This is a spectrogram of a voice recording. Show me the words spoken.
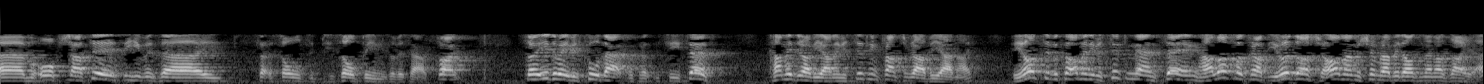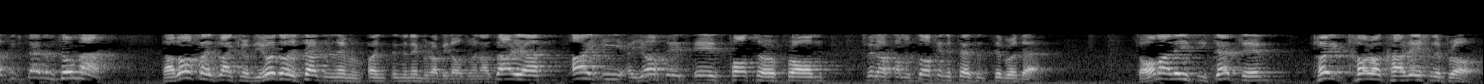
um, or Pshat is he was uh, he sold he sold beams of his house. Fine. So either way, he was called that because he says, "Kamid Rabbi Yanai." He was sitting in front of Rabbi Yanai. He also became he was sitting there and saying, "Halacha Rabbi Yehuda Sha'om Mishum Rabbi Dozim Ben Azariah." As we've said until now, the halacha is like Rabbi Yehuda. It says in the name of, in the name of Rabbi Ben Azariah, i.e., a yochid is potter from Tfilah Samasofin if there's a tzibur there. So Omar Lisi said to him, Poik kara karech lebra.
